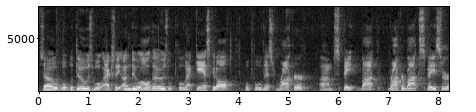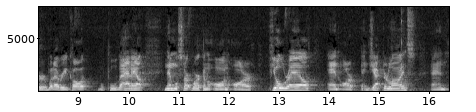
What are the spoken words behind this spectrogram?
So what we'll do is we'll actually undo all those. We'll pull that gasket off. We'll pull this rocker um, box, rocker box spacer or whatever you call it. We'll pull that out, and then we'll start working on our fuel rail and our injector lines and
